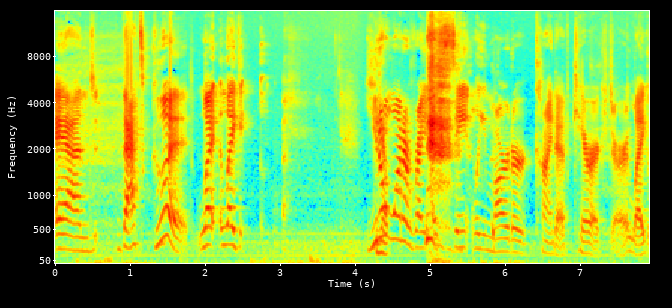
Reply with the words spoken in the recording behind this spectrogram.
And that's good. Like like you don't want to write a saintly martyr kind of character. Like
